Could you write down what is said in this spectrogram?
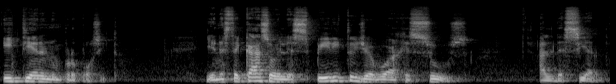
y tienen un propósito. Y en este caso el Espíritu llevó a Jesús al desierto.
